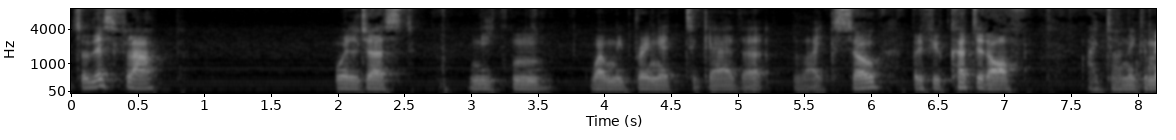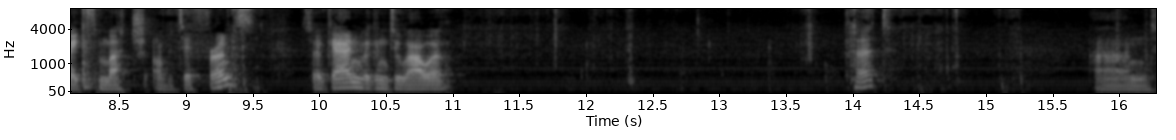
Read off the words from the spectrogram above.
So this flap will just neaten when we bring it together like so. But if you cut it off, I don't think it makes much of a difference. So again, we're going to do our cut and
